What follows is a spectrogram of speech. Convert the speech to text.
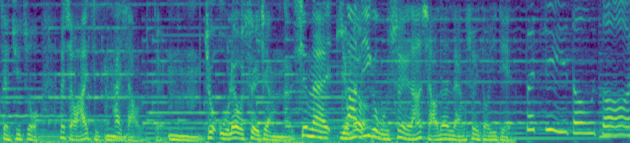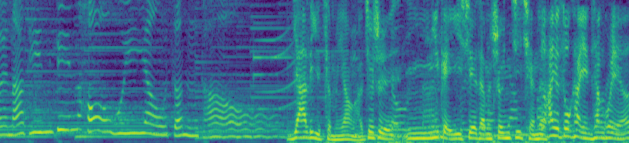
这样去做。那小孩子太小了，对，嗯，就五六岁这样的。现在有没有一个五岁，然后小的两岁多一点？不知道在那天边，可会有尽头？压力怎么样啊？就是你给一些咱们收音机前的，还有多看演唱会啊，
